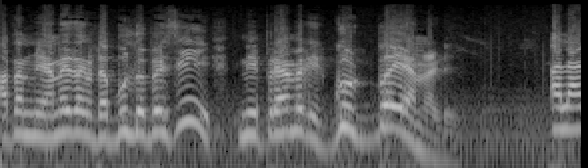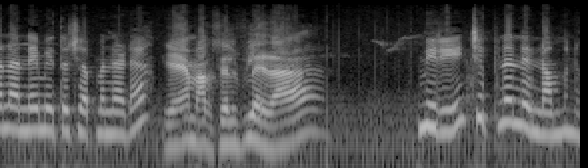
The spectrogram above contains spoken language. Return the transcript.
అతను మీ అన్నయ్య దగ్గర డబ్బులు దొబ్బేసి నీ ప్రేమకి గుడ్ బై అన్నాడు. అలా నన్నే మీతో చెప్పమన్నాడా? ఏ మాకు సెల్ఫ్ లేదా? మీరేం చెప్పినా నేను నమ్మను.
